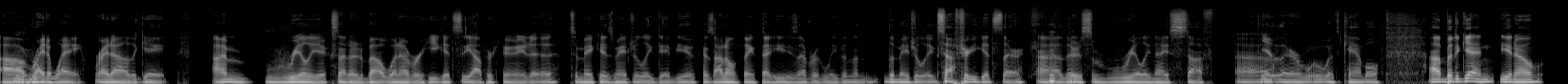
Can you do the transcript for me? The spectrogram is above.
uh, mm-hmm. right away, right out of the gate. I'm really excited about whenever he gets the opportunity to to make his major league debut because I don't think that he's ever leaving the the major leagues after he gets there. Uh, there's some really nice stuff uh, yeah. there with Campbell. Uh, but again, you know,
